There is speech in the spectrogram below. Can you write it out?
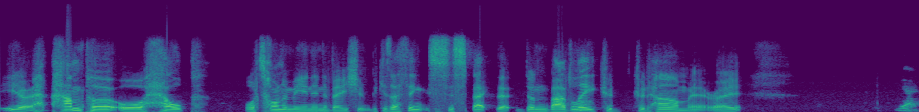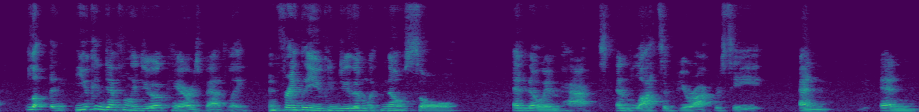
you know hamper or help autonomy and innovation because I think suspect that done badly could could harm it, right? Yeah. Look, you can definitely do OKRs badly. And frankly, you can do them with no soul and no impact and lots of bureaucracy and and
